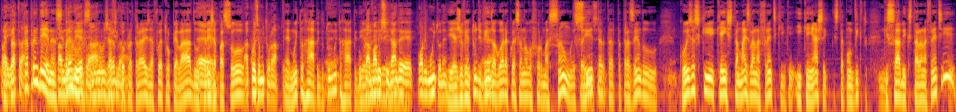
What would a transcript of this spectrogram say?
Para ir atrás. Para aprender, né? Para aprender, claro. Senão já verdade. ficou para trás, já foi atropelado, o trem já passou. A coisa é muito rápida. É muito rápido, tudo muito rápido. O e cavalo ensinado é, corre muito, né? E a juventude vindo agora com essa nova formação, isso sim, aí está tá, tá trazendo coisas que quem está mais lá na frente que, e quem acha que está convicto hum. que sabe que está lá na frente e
